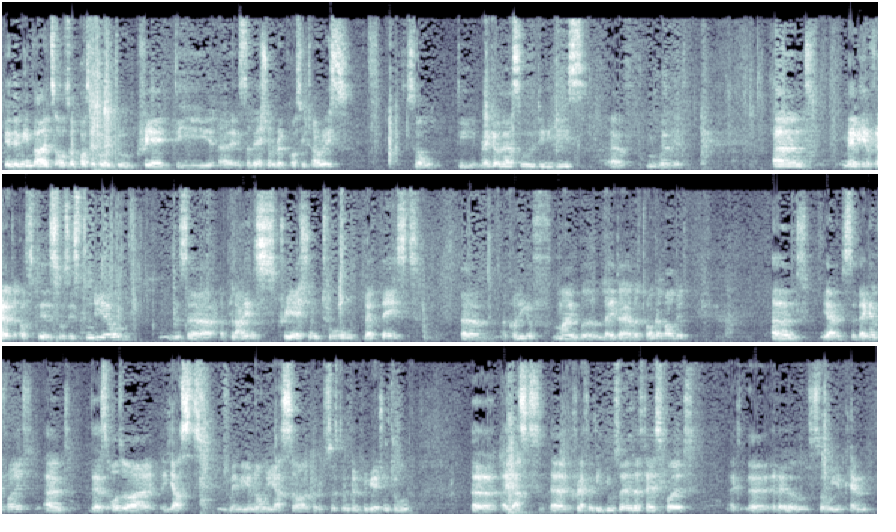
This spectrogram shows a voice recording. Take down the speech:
in the meanwhile, it's also possible to create the uh, installation repositories, so the regular SUSE DVDs uh, with it. And maybe you've heard of the SUSE Studio. This is an appliance creation tool, web-based. Uh, a colleague of mine will later have a talk about it. And yeah, it's the backend for it. And there's also a, a YaST, maybe you know YaST or a system configuration tool, uh, a YaST uh, graphical user interface for it uh, available, so you can,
